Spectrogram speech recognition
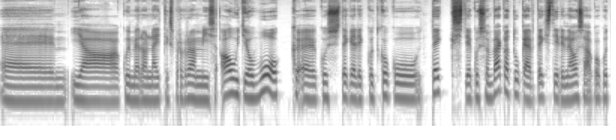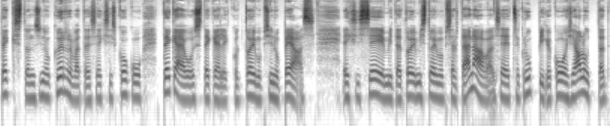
Ehm, ja kui meil on näiteks programmis audio walk, eh, kus tegelikult kogu tekst ja kus on väga tugev tekstiline osa, kogu tekst on sinu kõrvades, ehk siis kogu tegevus tegelikult toimub sinu peas. ehk siis see, mida toi-, mis toimub seal tänaval, see, et sa grupiga koos jalutad,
